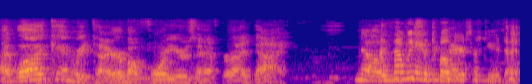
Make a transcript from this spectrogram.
I well, I can retire about four years after I die. No, I thought you we said can't 12 retire years after you can't died.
